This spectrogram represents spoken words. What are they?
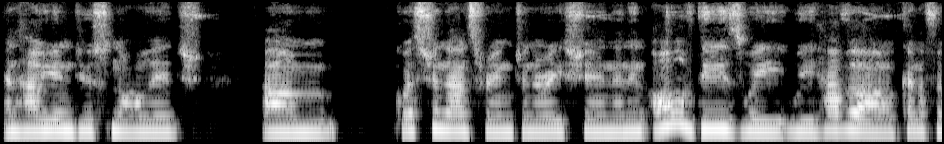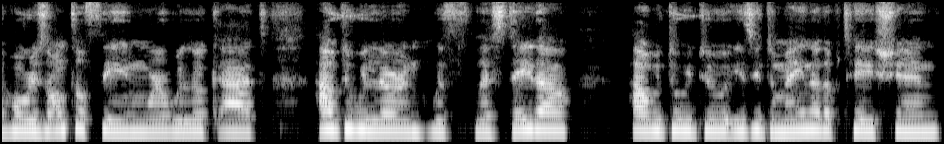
and how you induce knowledge, um, question answering generation. And in all of these, we, we have a kind of a horizontal theme where we look at how do we learn with less data? How do we do easy domain adaptation?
